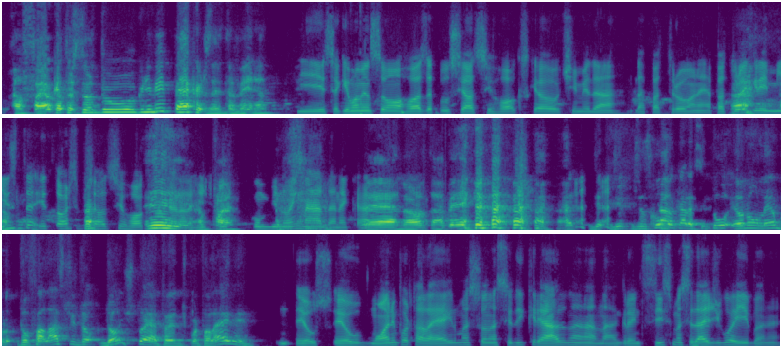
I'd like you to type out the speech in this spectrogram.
o Rafael que é torcedor do Green Bay Packers aí também, né? Isso, aqui uma menção honrosa pro Seattle Seahawks, que é o time da, da patroa, né? A patroa é gremista e torce pro Seattle Seahawks, Ei, cara. A gente rapaz. não combinou em nada, né, cara? É, não, tá bem. de- Desculpa, cara, se tu, eu não lembro. Tu falaste de, de onde tu é? Tu é de Porto Alegre? Eu, eu moro em Porto Alegre, mas sou nascido e criado na, na grandíssima cidade de Guaíba, né?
